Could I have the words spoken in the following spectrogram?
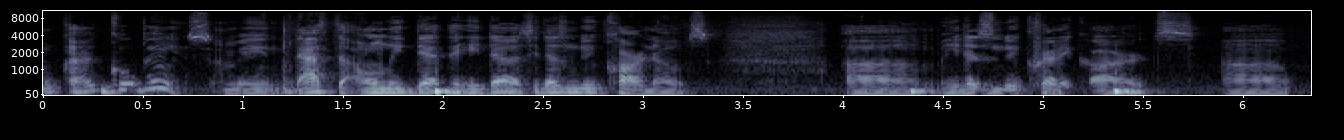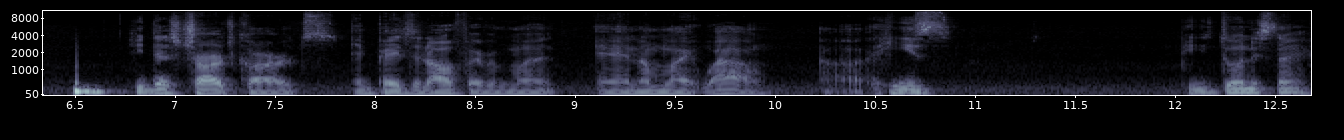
okay, cool beans. I mean, that's the only debt that he does. He doesn't do car notes. Um, he doesn't do credit cards. Uh, he does charge cards and pays it off every month. And I'm like, wow, uh, he's he's doing his thing.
